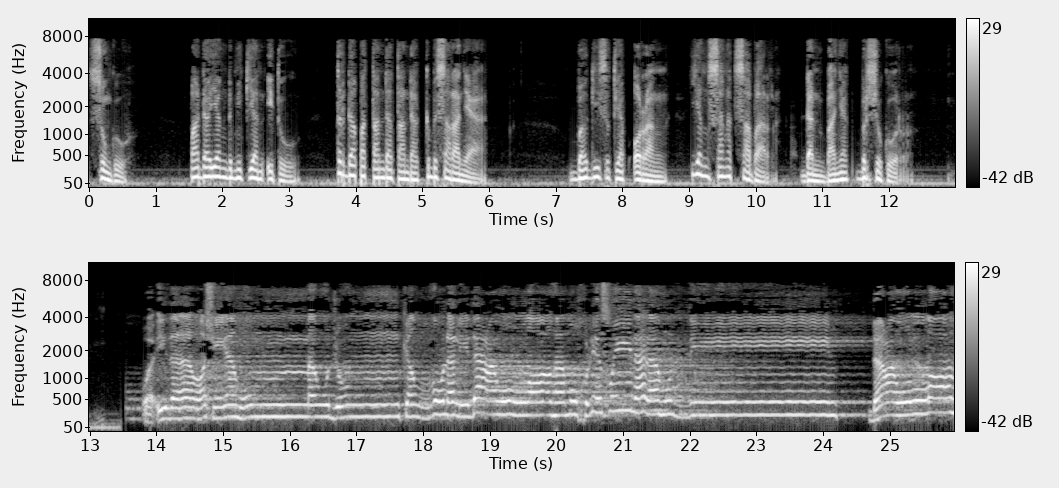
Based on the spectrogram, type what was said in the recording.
Sungguh, pada yang demikian itu terdapat tanda-tanda kebesarannya bagi setiap orang yang sangat sabar dan banyak bersyukur. وَإِذَا غَشِيَهُم مَّوْجٌ كَالظُّلَلِ دَعَوُا اللَّهَ مُخْلِصِينَ لَهُ الدِّينَ دعوا الله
